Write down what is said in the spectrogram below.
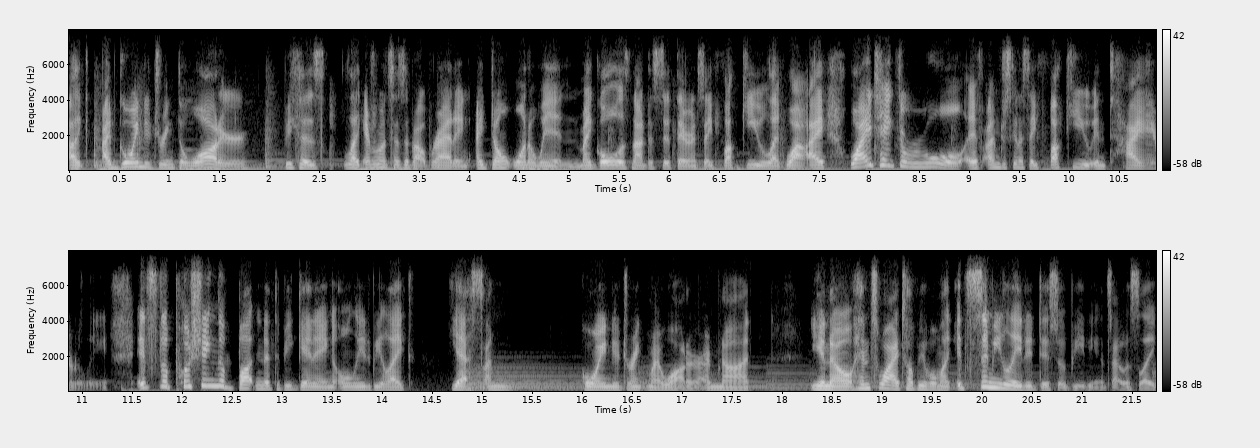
Like, I'm going to drink the water because, like everyone says about bratting, I don't want to win. My goal is not to sit there and say, fuck you. Like, why, why take the rule if I'm just going to say, fuck you entirely? It's the pushing the button at the beginning only to be like, yes, I'm going to drink my water. I'm not you know hence why i tell people i'm like it's simulated disobedience i was like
